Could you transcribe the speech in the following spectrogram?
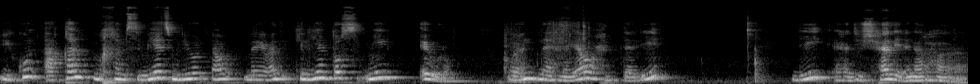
يكون أقل من 500 مليون أو ما يعادل كلينتوس ميل أورو. وعندنا هنايا واحد الدليل لي هادي شحال يعني راه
